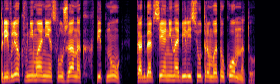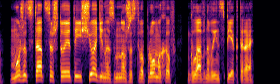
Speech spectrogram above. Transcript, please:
привлек внимание служанок к пятну, когда все они набились утром в эту комнату. Может статься, что это еще один из множества промахов главного инспектора.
